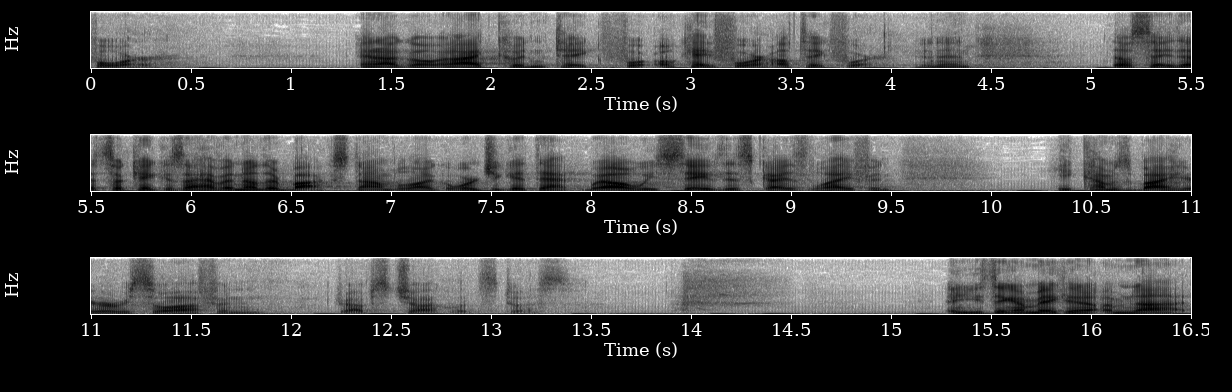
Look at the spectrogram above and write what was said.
four. And I'll go, I couldn't take four. Okay, four, I'll take four. And then they'll say, That's okay, because I have another box down below. I go, Where'd you get that? Well, we saved this guy's life, and he comes by here every so often and drops chocolates to us. And you think I'm making it? I'm not.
